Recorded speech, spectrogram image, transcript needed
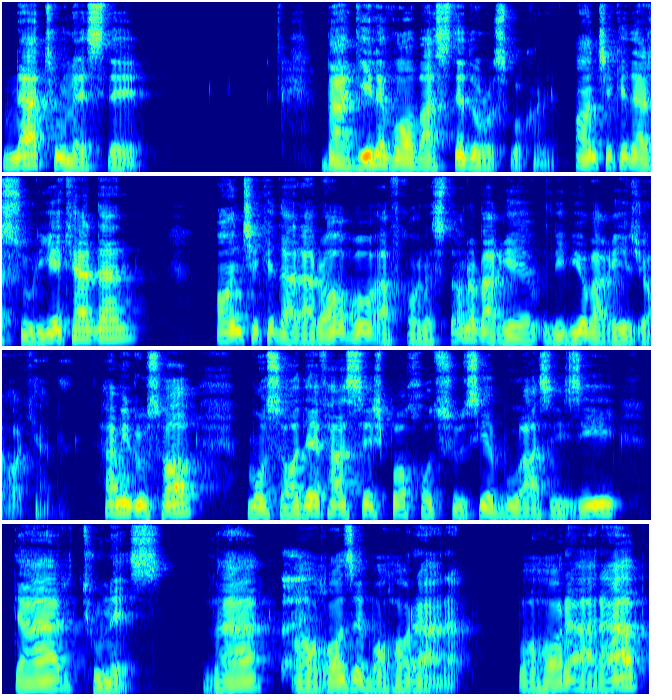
نتونسته بدیل وابسته درست بکنه. آنچه که در سوریه کردن آنچه که در عراق و افغانستان و بقیه لیبی و بقیه جاها کردن. همین روزها مصادف هستش با خودسوسی بوعزیزی در تونس و آغاز بهار عرب. بهار عرب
